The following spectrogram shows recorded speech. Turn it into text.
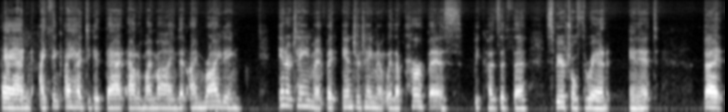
and I think I had to get that out of my mind that I'm writing entertainment, but entertainment with a purpose because of the spiritual thread in it. But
